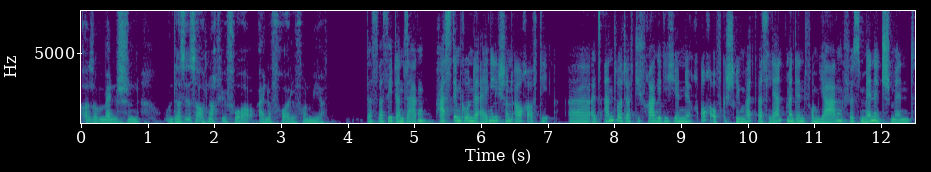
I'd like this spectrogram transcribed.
also Menschen. Und das ist auch nach wie vor eine Freude von mir. Das, was Sie dann sagen, passt im Grunde eigentlich schon auch auf die, äh, als Antwort auf die Frage, die ich hier noch auch aufgeschrieben habe. Was lernt man denn vom Jagen fürs Management?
